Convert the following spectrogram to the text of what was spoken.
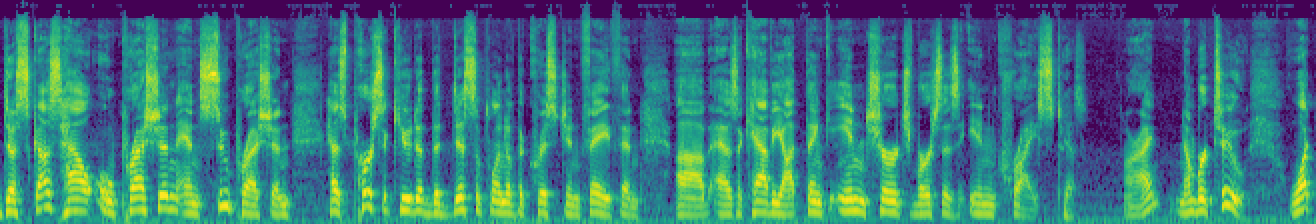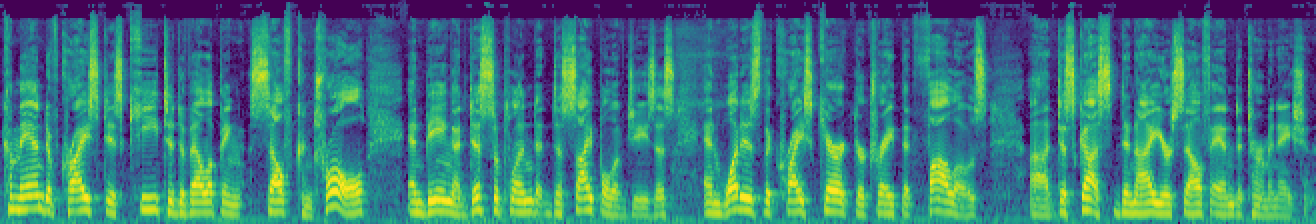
discuss how oppression and suppression has persecuted the discipline of the Christian faith. And uh, as a caveat, think in church versus in Christ. Yes. All right. Number two, what command of Christ is key to developing self control and being a disciplined disciple of Jesus? And what is the Christ character trait that follows uh, discuss deny yourself and determination.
